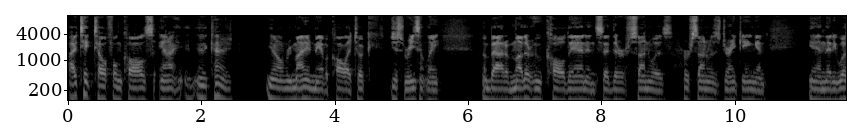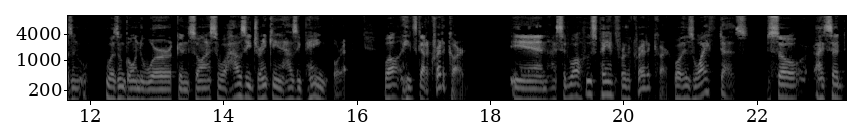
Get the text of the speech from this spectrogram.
I take telephone calls, and, I, and it kind of, you know, reminded me of a call I took just recently about a mother who called in and said their son was her son was drinking and and that he wasn't wasn't going to work and so on. I said, well, how's he drinking and how's he paying for it? Well, he's got a credit card. And I said, well, who's paying for the credit card? Well, his wife does. So I said,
